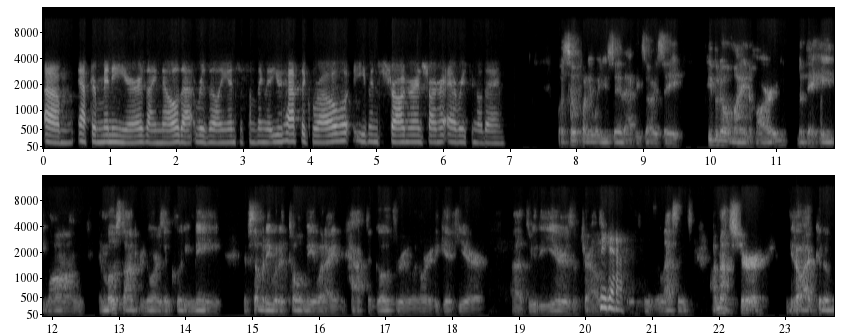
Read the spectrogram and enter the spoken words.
um, after many years, I know that resilience is something that you have to grow even stronger and stronger every single day. Well, it's so funny when you say that because I always say people don't mind hard, but they hate long. And most entrepreneurs, including me, if somebody would have told me what I have to go through in order to get here uh, through the years of trials yeah. and lessons, I'm not sure you know I could have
